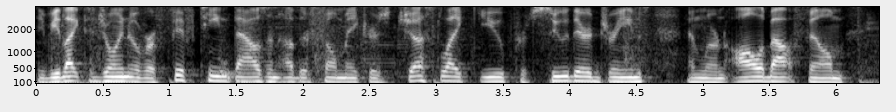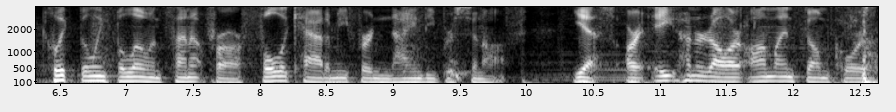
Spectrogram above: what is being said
If you'd like to join over 15,000 other filmmakers just like you, pursue their dreams, and learn all about film, click the link below and sign up for our full academy for 90% off. Yes, our $800 online film course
